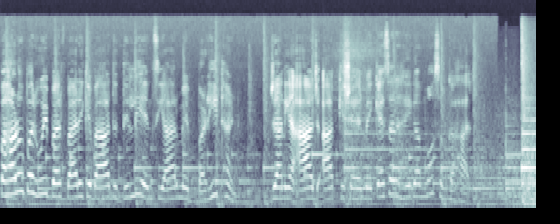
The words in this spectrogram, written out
पहाड़ों पर हुई बर्फबारी के बाद दिल्ली एनसीआर में बढ़ी ठंड। जानिए आज आपके शहर में कैसा रहेगा मौसम का हाल।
